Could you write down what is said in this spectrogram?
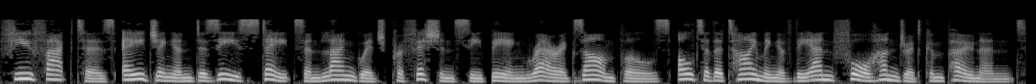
few factors aging and disease states and language proficiency being rare examples alter the timing of the N400 component.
